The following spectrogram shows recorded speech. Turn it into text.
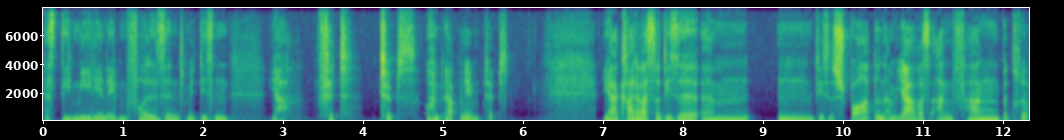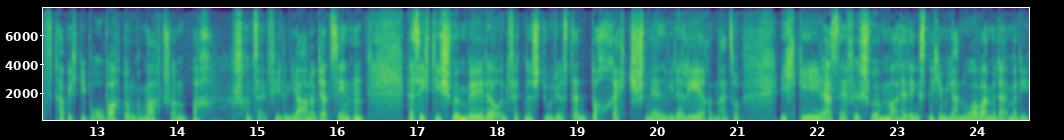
dass die Medien eben voll sind mit diesen, ja, Fit-Tipps und Abnehmen-Tipps. Ja, gerade was so diese ähm, dieses Sporteln am Jahresanfang betrifft, habe ich die Beobachtung gemacht, schon, ach, schon seit vielen Jahren und Jahrzehnten, dass sich die Schwimmbäder und Fitnessstudios dann doch recht schnell wieder leeren. Also ich gehe ja sehr viel schwimmen, allerdings nicht im Januar, weil mir da immer die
